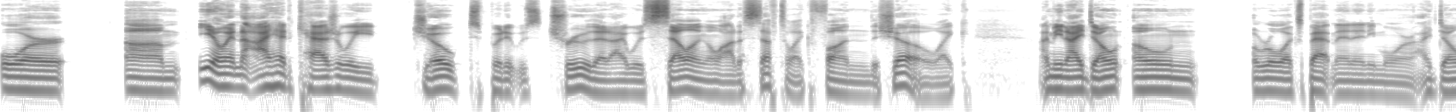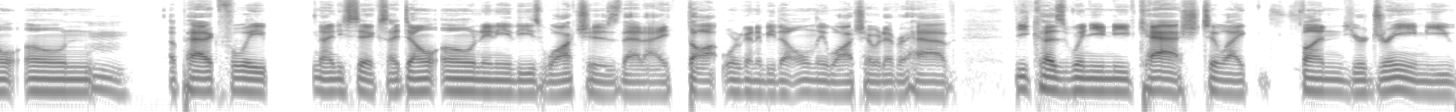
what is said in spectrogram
or um, you know, and I had casually joked, but it was true that I was selling a lot of stuff to like fund the show. Like, I mean, I don't own a Rolex Batman anymore. I don't own Mm. a Patek Philippe 96. I don't own any of these watches that I thought were going to be the only watch I would ever have. because when you need cash to like fund your dream, you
